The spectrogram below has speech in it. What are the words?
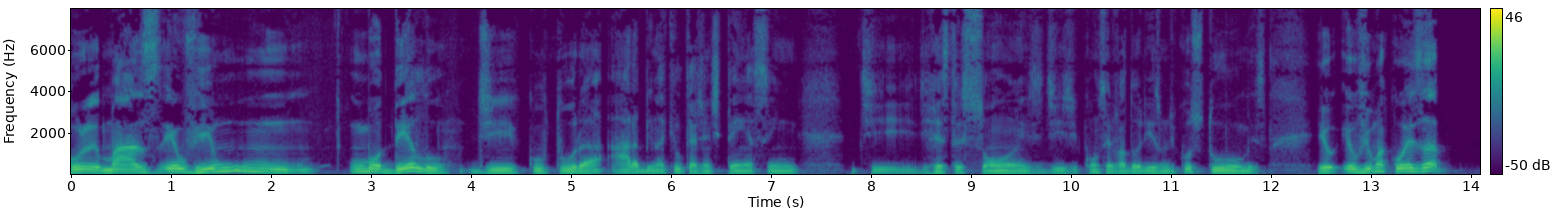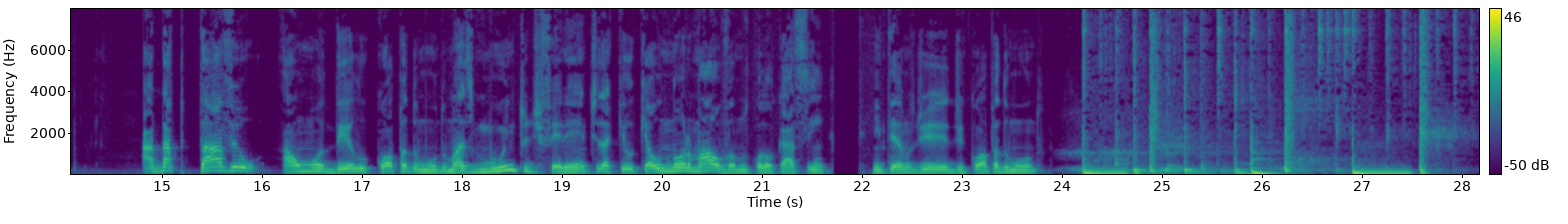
por, mas eu vi um, um modelo de cultura árabe naquilo que a gente tem, assim, de, de restrições, de, de, conservadorismo de costumes. Eu, eu vi uma coisa adaptável a um modelo Copa do Mundo, mas muito diferente daquilo que é o normal, vamos colocar assim, em termos de, de Copa do Mundo.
